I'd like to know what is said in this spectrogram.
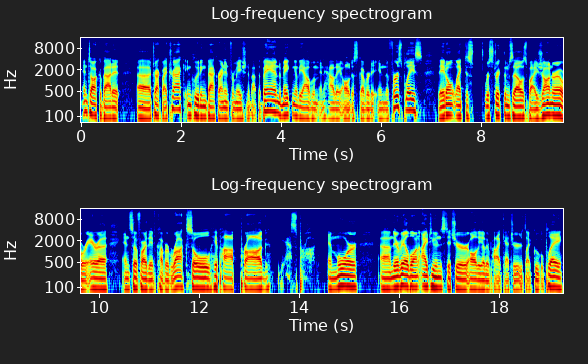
and talk about it uh, track by track, including background information about the band, making of the album, and how they all discovered it in the first place. They don't like to restrict themselves by genre or era, and so far they've covered rock, soul, hip hop, prog, yes, prog, and more. Um, they're available on iTunes, Stitcher, all the other podcatchers like Google Play,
